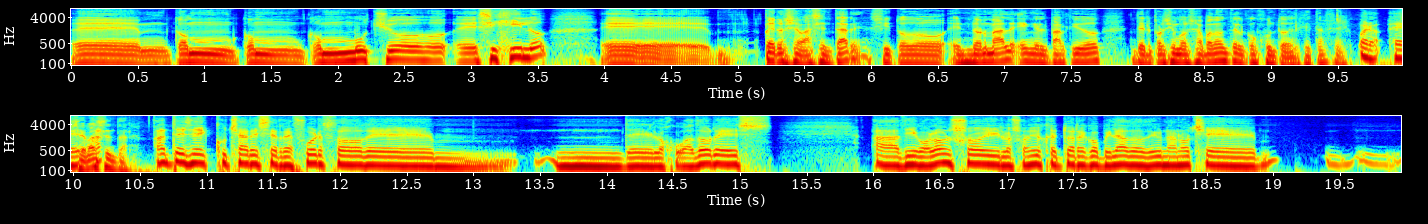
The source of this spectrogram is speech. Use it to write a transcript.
eh, con, con- con mucho eh, sigilo, eh, pero se va a sentar, si todo es normal, en el partido del próximo sábado ante el conjunto del Getafe. Bueno, se va a sentar. Antes de escuchar ese refuerzo de, mm, de los jugadores a Diego Alonso y los sonidos que tú has recopilado de una noche mm,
